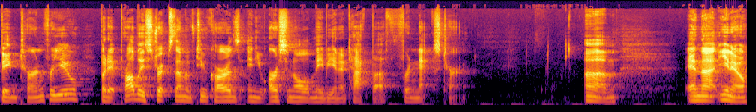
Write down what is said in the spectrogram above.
big turn for you, but it probably strips them of two cards, and you arsenal maybe an attack buff for next turn. Um, and that you know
